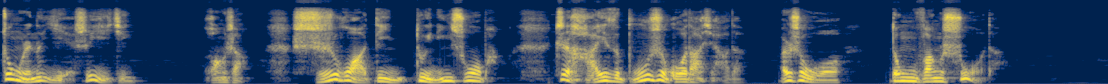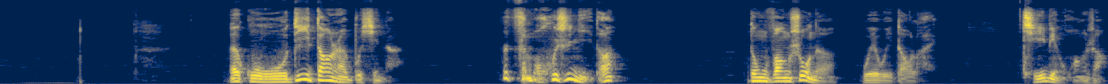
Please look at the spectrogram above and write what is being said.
众人呢也是一惊。皇上。实话定对您说吧，这孩子不是郭大侠的，而是我东方朔的。哎，武帝当然不信了，那怎么会是你的？东方朔呢，娓娓道来：启禀皇上，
